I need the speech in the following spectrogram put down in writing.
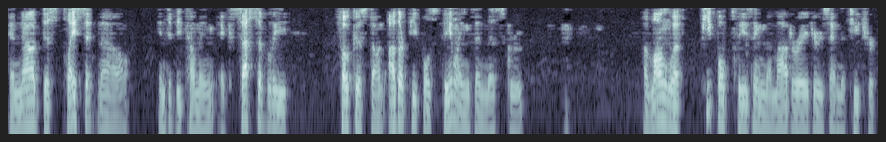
and now displace it now into becoming excessively focused on other people's feelings in this group, along with people pleasing the moderators and the teacher.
